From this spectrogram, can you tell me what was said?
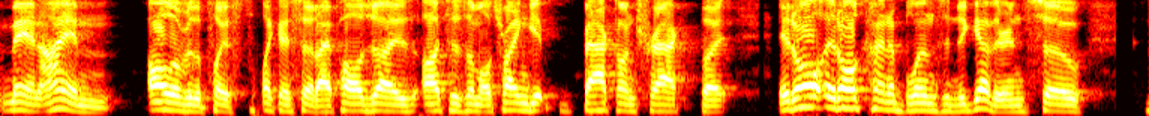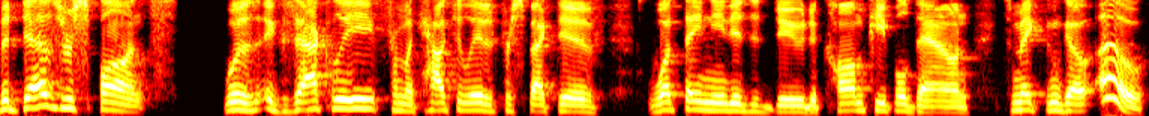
Man, I am all over the place. Like I said, I apologize, autism. I'll try and get back on track, but it all it all kind of blends in together. And so the devs response was exactly from a calculated perspective what they needed to do to calm people down to make them go, "Oh,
